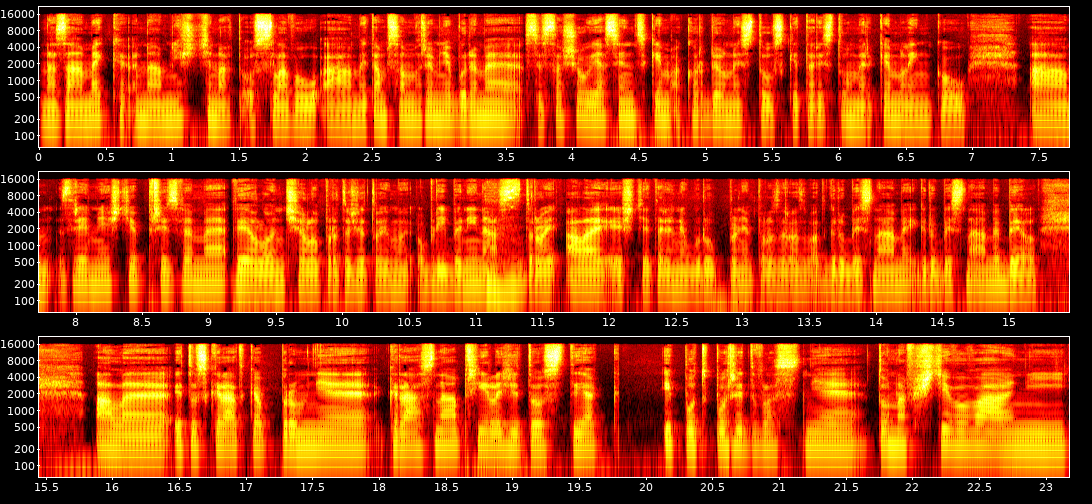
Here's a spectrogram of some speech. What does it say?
na zámek náměště nad Oslavou a my tam samozřejmě budeme se Sašou Jasinským, akordeonistou, s kytaristou Mirkem Linkou a zřejmě ještě přizveme violončelo, protože to je můj oblíbený mhm. nástroj, mm-hmm. ale ještě tedy nebudu úplně prozrazovat, kdo by s námi, kdo by s námi byl. Ale je to zkrátka pro mě krásná příležitost, jak i podpořit vlastně to navštěvování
